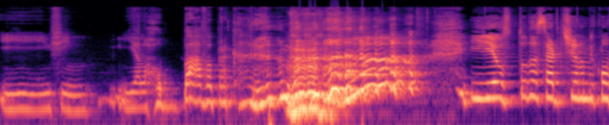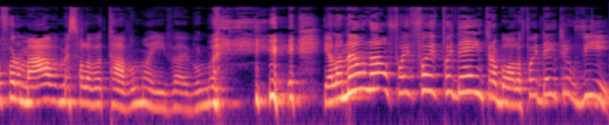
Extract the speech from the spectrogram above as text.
E, enfim, e ela roubava pra caramba. E eu toda certinha não me conformava, mas falava, tá, vamos aí, vai, vamos aí. E ela, não, não, foi, foi, foi dentro a bola, foi dentro, eu vi.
